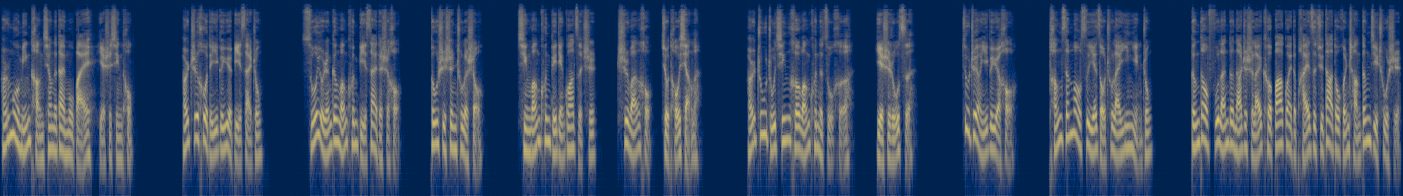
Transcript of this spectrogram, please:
而莫名躺枪的戴沐白也是心痛。而之后的一个月比赛中，所有人跟王坤比赛的时候，都是伸出了手，请王坤给点瓜子吃。吃完后就投降了，而朱竹清和王坤的组合也是如此。就这样一个月后，唐三貌似也走出来阴影中。等到弗兰德拿着史莱克八怪的牌子去大斗魂场登记处时，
